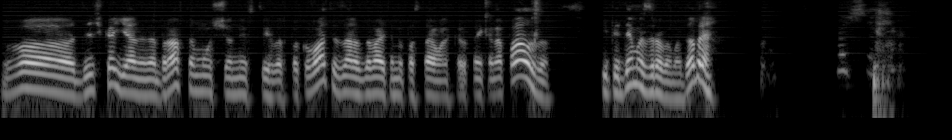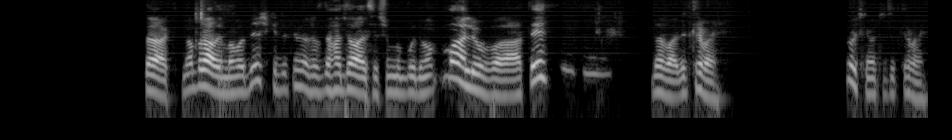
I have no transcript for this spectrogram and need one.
Водичка я не набрав, тому що не встиг розпакувати. Зараз давайте ми поставимо коротенько на паузу і підемо зробимо, добре? Так, набрали ми водички, дитина вже здогадалася, що ми будемо малювати. Давай, відкривай. Ручками тут відкривай.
